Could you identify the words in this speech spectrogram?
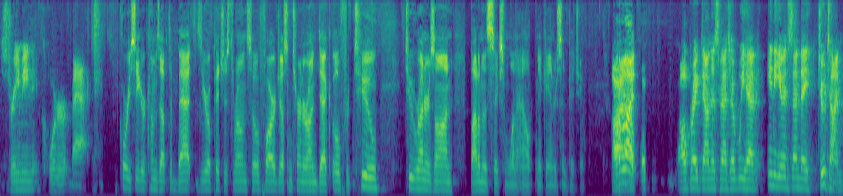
streaming quarterback. Corey Seager comes up to bat. Zero pitches thrown so far. Justin Turner on deck, 0 for 2. Two runners on. Bottom of the sixth, one out. Nick Anderson pitching. All right. I'll, I'll break down this matchup. We have any given Sunday, two time.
